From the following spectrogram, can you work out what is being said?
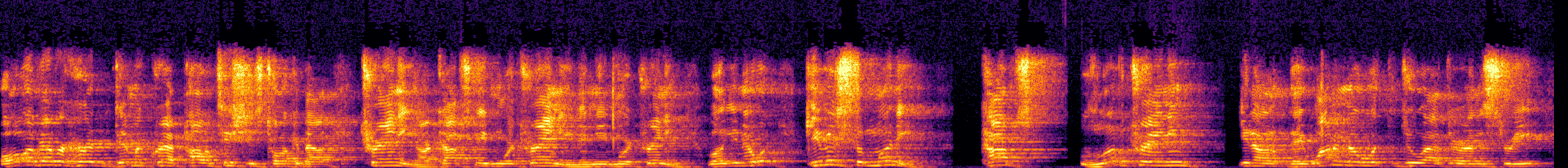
All I've ever heard Democrat politicians talk about training. Our cops need more training. They need more training. Well, you know what? Give us the money. Cops love training. You know, they want to know what to do out there on the street.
